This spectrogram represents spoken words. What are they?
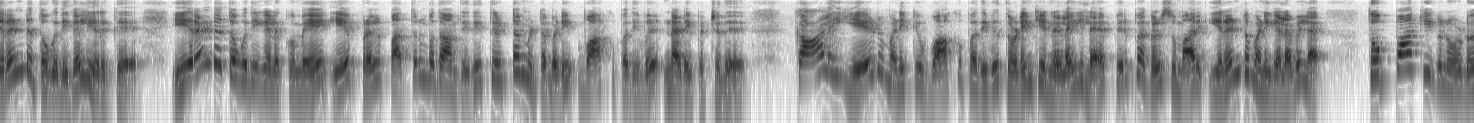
இரண்டு தொகுதிகள் இருக்குது இரண்டு தொகுதிகளுக்குமே ஏப்ரல் பத்தொன்பதாம் தேதி திட்டமிட்டபடி வாக்குப்பதிவு நடைபெற்றது. காலை ஏழு மணிக்கு வாக்குப்பதிவு தொடங்கிய நிலையில் பிற்பகல் சுமார் இரண்டு மணியளவில் துப்பாக்கிகளோடு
